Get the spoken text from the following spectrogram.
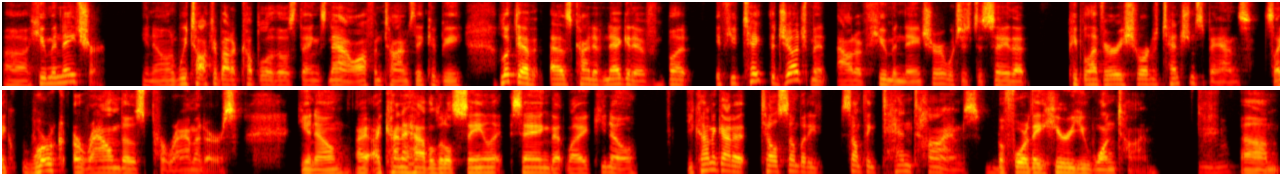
uh, human nature. You know, and we talked about a couple of those things now. Oftentimes they could be looked at as kind of negative, but if you take the judgment out of human nature, which is to say that people have very short attention spans, it's like work around those parameters you know? I, I kind of have a little say, saying that like you know you kind of got to tell somebody something 10 times before they hear you one time. Mm-hmm. um,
